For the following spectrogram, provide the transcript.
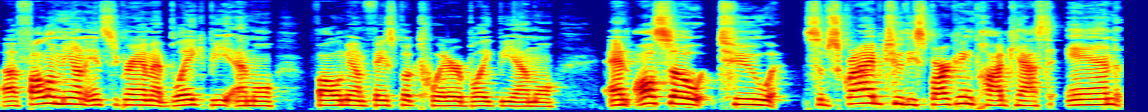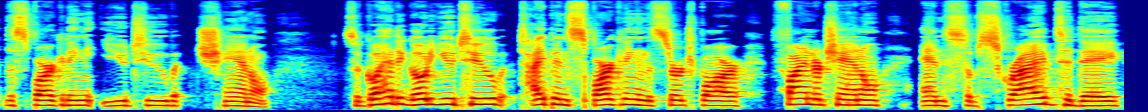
Uh, follow me on Instagram at Blake B. Emal. Follow me on Facebook, Twitter, Blake B. Emal and also to subscribe to the Sparketing podcast and the Sparketing YouTube channel. So go ahead and go to YouTube, type in Sparketing in the search bar, find our channel, and subscribe today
